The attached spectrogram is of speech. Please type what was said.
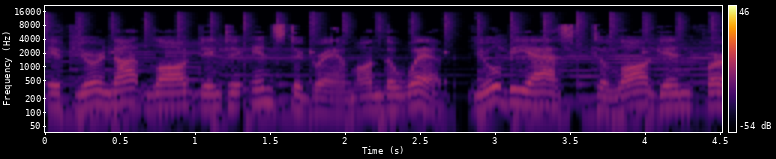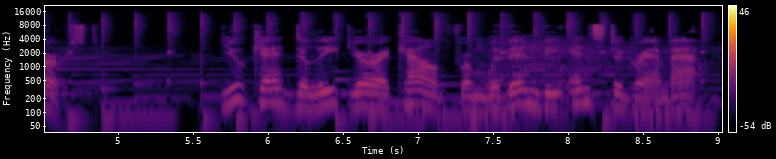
If you're not logged into Instagram on the web, you'll be asked to log in first. You can't delete your account from within the Instagram app.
